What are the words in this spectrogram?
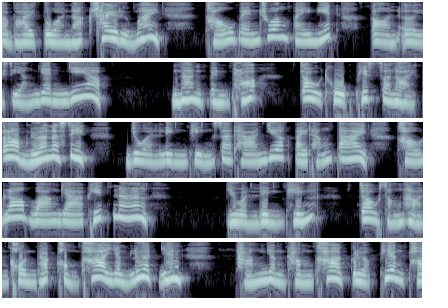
สบายตัวนักใช่หรือไม่ เขาเว้นช่วงไปนิด ก่อนเอ่ยเสียงเย็นเยียบ นั่นเป็นเพราะเจ้าถูกพิษสลายกล้ามเนื้อนะสิยวนลิงผิงสถานเยือกไปทั้งกาย เขาลอบวางยาพิษนาง ยวนลิงผิง เจ้าสังหารคนรักของข้าอย่างเลือดเย็น ทั้งยังทำข้าเกลือบเพียงพ้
